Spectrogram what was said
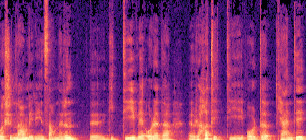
başından beri insanların e, gittiği ve orada e, rahat ettiği, orada kendi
